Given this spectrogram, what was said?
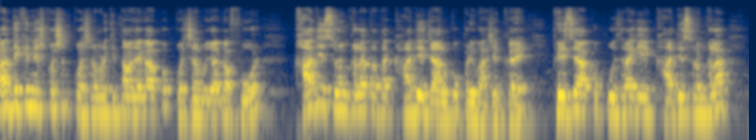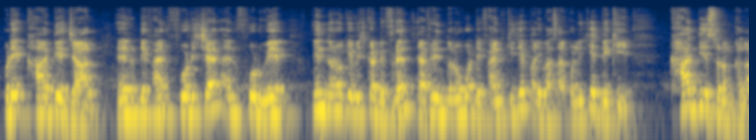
अब देखिए नेक्स्ट क्वेश्चन क्वेश्चन नंबर कितना हो जाएगा आपको? क्वेश्चन नंबर हो जाएगा फोर खाद्य श्रृंखला तथा खाद्य जाल को परिभाषित करें। फिर से आपको पूछ रहा है कि खाद्य श्रृंखला और एक खाद्य जाल, यानी कि define food chain and food web इन दोनों के बीच का डिफरेंस या फिर इन दोनों को डिफाइन कीजिए, परिभाषा को लिखिए। देखिए, खाद्य श्रृंखला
